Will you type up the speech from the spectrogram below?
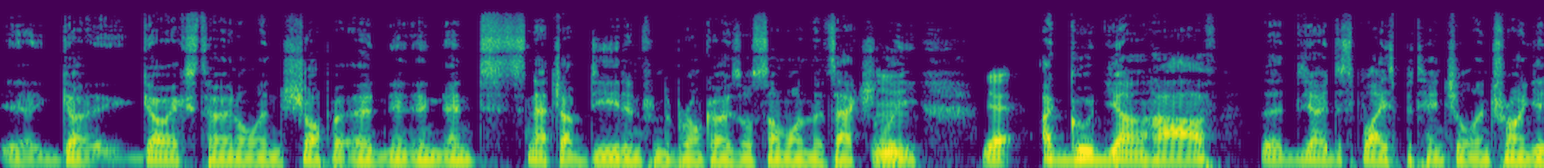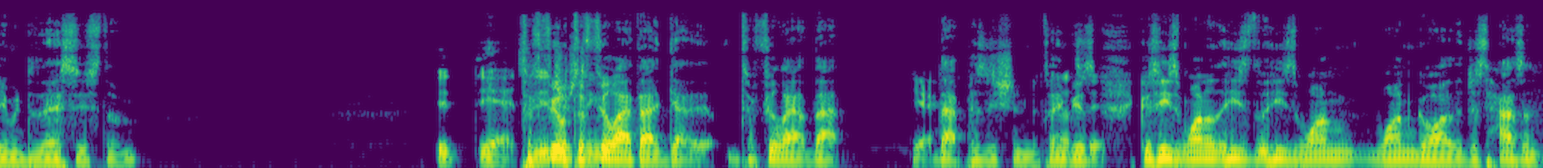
yeah, go go external and shop uh, and, and, and snatch up Dearden from the Broncos or someone that's actually Yeah. a good young half that you know, displays potential and try and get him into their system It yeah, to fill to fill out that ga- to fill out that yeah. that position in the team because because he's one of the, he's the, he's one one guy that just hasn't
